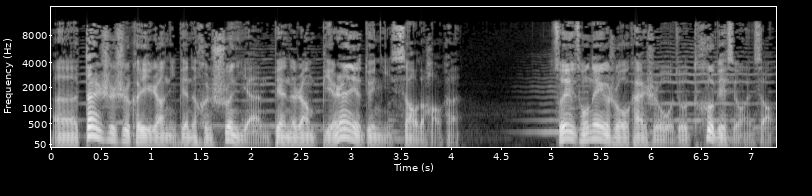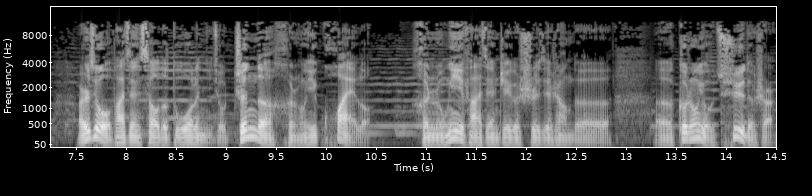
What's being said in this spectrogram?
呃，但是是可以让你变得很顺眼，变得让别人也对你笑的好看。所以从那个时候开始，我就特别喜欢笑，而且我发现笑的多了，你就真的很容易快乐。很容易发现这个世界上的，呃，各种有趣的事儿。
